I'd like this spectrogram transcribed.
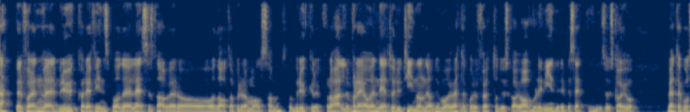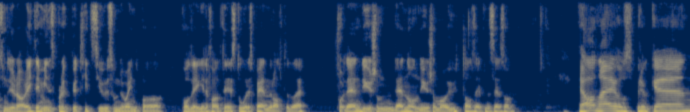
apper for enhver bruk, og det finnes både lesestaver og, og dataprogram og alt sammen. Så bruker dere for å helle for det, og en del av rutinene det. Du må jo vite hvor du er født, og du skal jo avle videre i besetningen. Så du skal jo vite hvordan du du har. Ikke minst plukke ut tidshjul, som du var inne på pålegg i forhold til store spener og alt det der. For det, er som, det er, noen dyr som må ut, altså, enten det sånn. Ja, nei, vi bruker en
